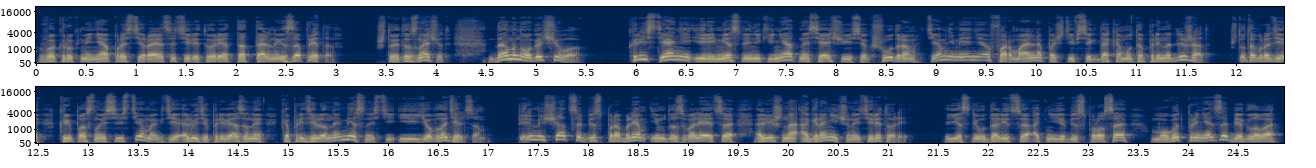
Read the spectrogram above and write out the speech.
вокруг меня простирается территория тотальных запретов. Что это значит? Да много чего. Крестьяне и ремесленники, не относящиеся к шудрам, тем не менее, формально почти всегда кому-то принадлежат. Что-то вроде крепостной системы, где люди привязаны к определенной местности и ее владельцам. Перемещаться без проблем им дозволяется лишь на ограниченной территории. Если удалиться от нее без спроса, могут принять за беглого,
